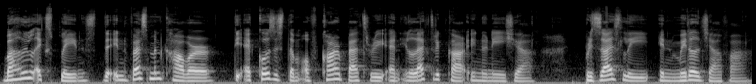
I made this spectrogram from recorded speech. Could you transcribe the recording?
Bahlil explains the investment cover the ecosystem of car battery and electric car Indonesia, precisely in Middle Java.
